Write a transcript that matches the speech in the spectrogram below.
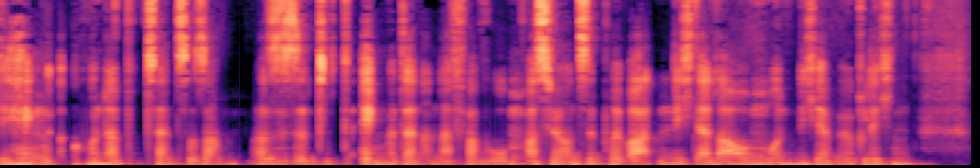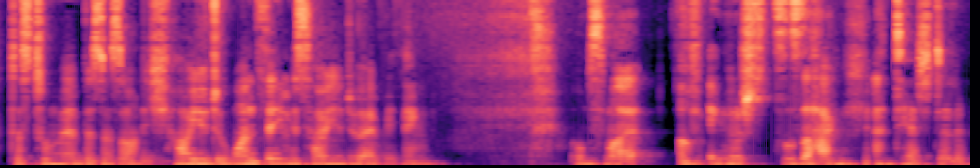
die hängen 100 Prozent zusammen. Also sie sind eng miteinander verwoben. Was wir uns im Privaten nicht erlauben und nicht ermöglichen, das tun wir im Business auch nicht. How you do one thing is how you do everything. Um es mal auf Englisch zu sagen an der Stelle.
